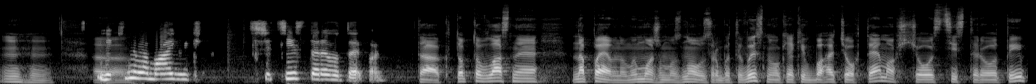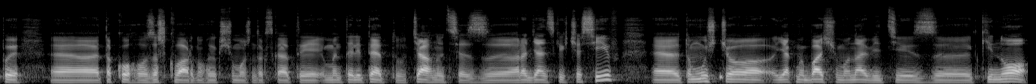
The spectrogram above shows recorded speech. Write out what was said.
Угу. які ламають ці- ці стереотипи. Так, тобто, власне, напевно, ми можемо знову зробити висновок, як і в багатьох темах, що ось ці стереотипи е, такого зашкварного, якщо можна так сказати, менталітету тягнуться з радянських часів, е, тому що, як ми бачимо, навіть з кіно.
